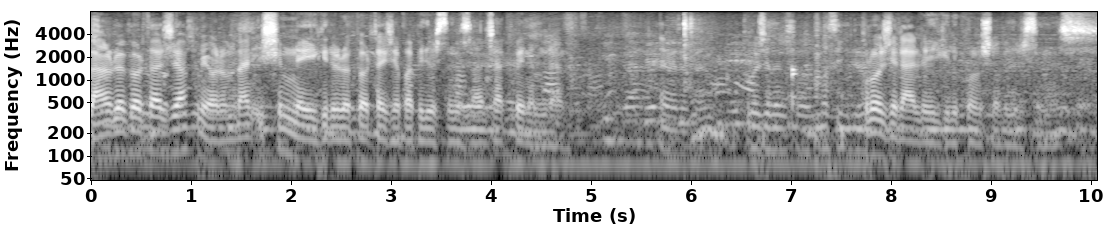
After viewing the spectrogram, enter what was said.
Ben röportaj yapmıyorum. Ben işimle ilgili röportaj yapabilirsiniz ancak benimle. Evet efendim. Projeleri soralım. Nasıl gidiyor? Projelerle ilgili konuşabilirsiniz.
